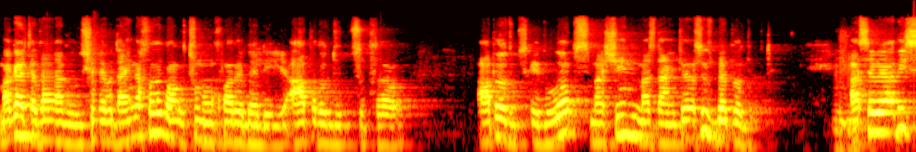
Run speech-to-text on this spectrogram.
მაგალითად ანუ შეიძლება დაინახო და თუ მომხმარებელი A პროდუქტს უფრო A პროდუქტს კიდულობს, მაშინ მას დაინტერესებს B პროდუქტი. ასევე არის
